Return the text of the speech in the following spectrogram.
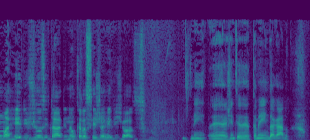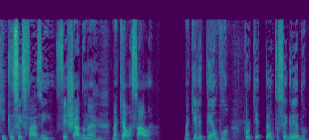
uma religiosidade, não que ela seja religiosa. Nem, é, a gente é também é indagado. O que, que vocês fazem fechado na, naquela sala, naquele templo? Por que tanto segredo?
